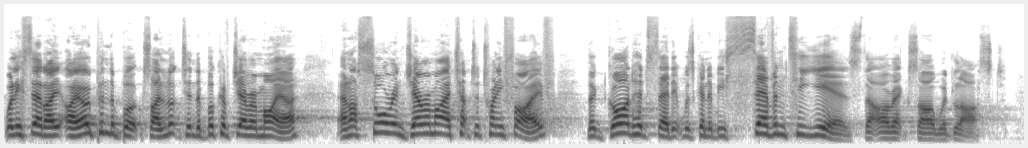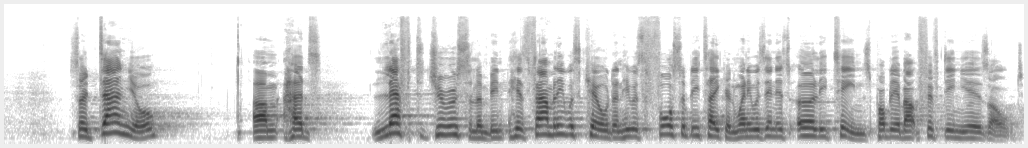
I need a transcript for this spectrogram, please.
Well, he said, I, I opened the books, I looked in the book of Jeremiah, and I saw in Jeremiah chapter 25 that God had said it was going to be 70 years that our exile would last. So Daniel um, had left Jerusalem. His family was killed and he was forcibly taken when he was in his early teens, probably about 15 years old.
